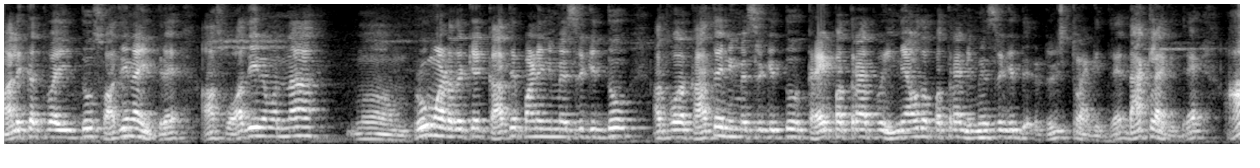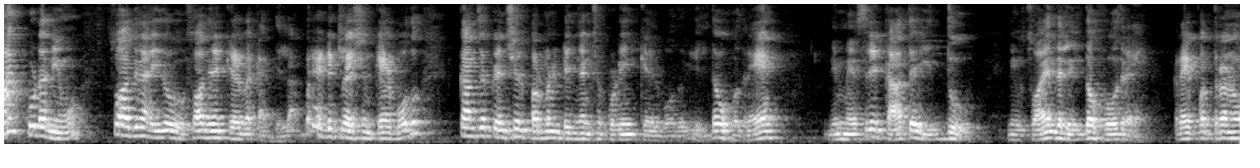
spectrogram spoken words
ಮಾಲೀಕತ್ವ ಇದ್ದು ಸ್ವಾಧೀನ ಇದ್ದರೆ ಆ ಸ್ವಾಧೀನವನ್ನು ಪ್ರೂವ್ ಮಾಡೋದಕ್ಕೆ ಖಾತೆ ಪಾಣಿ ನಿಮ್ಮ ಹೆಸರಿಗಿದ್ದು ಅಥವಾ ಖಾತೆ ನಿಮ್ಮ ಹೆಸರಿಗಿದ್ದು ಕ್ರಯಪತ್ರ ಅಥವಾ ಇನ್ಯಾವುದೋ ಪತ್ರ ನಿಮ್ಮ ಹೆಸರಿಗಿದ್ದು ರಿಜಿಸ್ಟರ್ ಆಗಿದ್ದರೆ ದಾಖಲಾಗಿದ್ದರೆ ಆಗ ಕೂಡ ನೀವು ಸ್ವಾಧೀನ, ಇದು ಸ್ವಾಧೀನ ಕೇಳಬೇಕಾಗಿಲ್ಲ ಬರೀ ಡಿಕ್ಲರೇಷನ್ ಕೇಳ್ಬೋದು ಕಾನ್ಸಿಕ್ವೆನ್ಷಿಯಲ್ ಪರ್ಮನೆಂಟ್ ಇಂಜಂಕ್ಷನ್ ಕೊಡಿ ಅಂತ ಕೇಳ್ಬೋದು. ಇಲ್ಲದೆ ಹೋದರೆ ನಿಮ್ಮ ಹೆಸರಿಗೆ ಖಾತೆ ಇದ್ದು ನೀವು ಸ್ವಾಯಂದಲ್ಲಿ ಇಲ್ದೋ ಹೋದರೆ, ಕ್ರಯಪತ್ರನೋ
